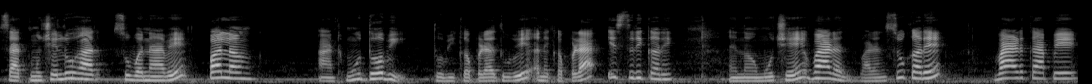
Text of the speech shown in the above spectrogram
સાતમું છે લુહાર. શું બનાવે? પલંગ. આઠમું ધોબી. ધોબી કપડાં ધોવે અને કપડાં ઇસ્ત્રી કરે. અને નવમું છે વાળન. વાળન શું કરે? વાળ કાપે.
